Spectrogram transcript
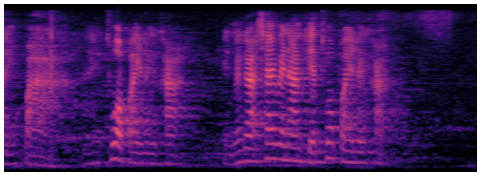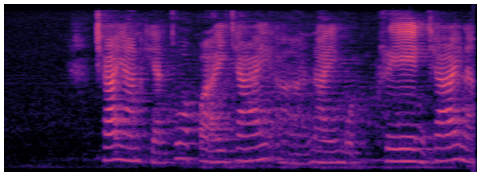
ในป่าทั่วไปเลยค่ะ เห็นไหมคะใช้เป็นงานเขียนทั่วไปเลยค่ะ ใช้งานเขียนทั่วไปใช้ในบทเพลงใช้ใน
